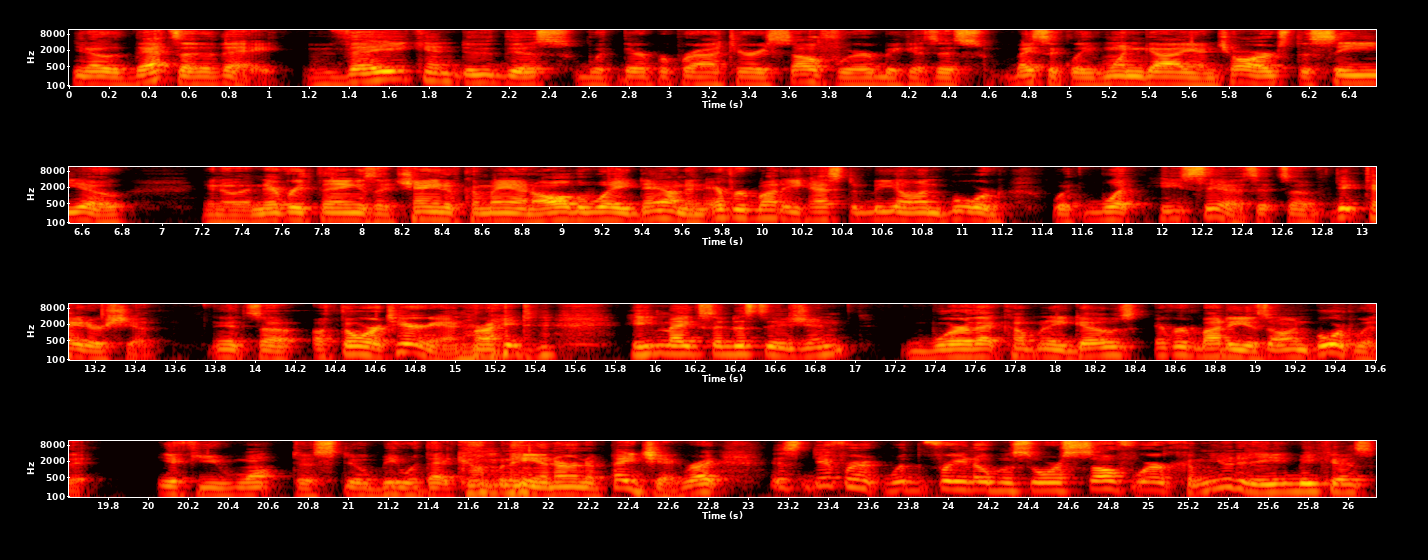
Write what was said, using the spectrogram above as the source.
you know, that's a they. They can do this with their proprietary software because it's basically one guy in charge, the CEO, you know, and everything is a chain of command all the way down and everybody has to be on board with what he says. It's a dictatorship. It's a authoritarian, right? He makes a decision where that company goes. Everybody is on board with it if you want to still be with that company and earn a paycheck, right? It's different with the free and open source software community because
